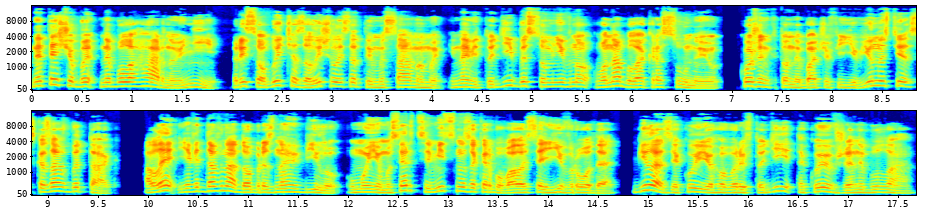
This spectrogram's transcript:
Не те, щоб не була гарною, ні. Риси обличчя залишилися тими самими, і навіть тоді, безсумнівно, вона була красунею. Кожен, хто не бачив її в юності, сказав би так. Але я віддавна добре знаю білу, у моєму серці міцно закарбувалася її врода. Біла, з якою я говорив тоді, такою вже не була.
